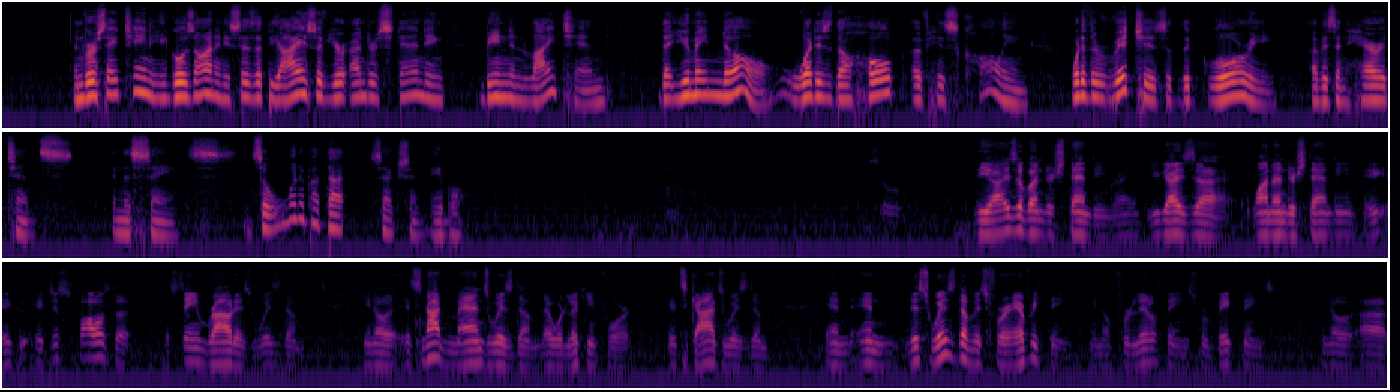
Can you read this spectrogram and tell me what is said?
In verse 18, he goes on and he says that the eyes of your understanding being enlightened, that you may know what is the hope of his calling, what are the riches of the glory of his inheritance in the saints. And so, what about that section, Abel? So, the eyes of understanding, right? You guys uh, want understanding. It, it, it just follows the, the same route as wisdom. You know, it's not man's wisdom that we're looking for, it's God's wisdom. And, and this wisdom is for everything, you know, for little things, for big things. You know, uh,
